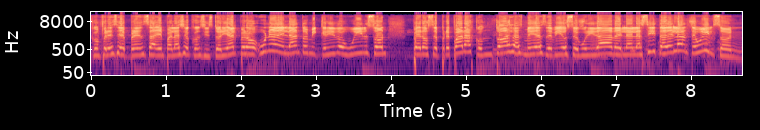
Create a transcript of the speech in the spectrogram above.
conferencia de prensa en Palacio Consistorial, pero un adelanto, mi querido Wilson, pero se prepara con todas las medidas de bioseguridad de la, la cita. Adelante, Wilson.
